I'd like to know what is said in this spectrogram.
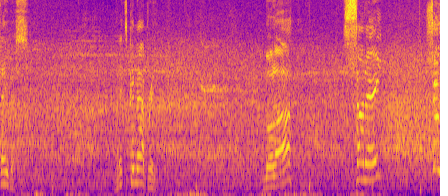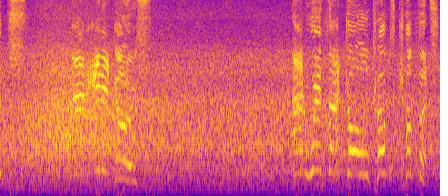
Davies. And it's Gnabry. Muller. Sané. Shoots! And in it goes! And with that goal comfort!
